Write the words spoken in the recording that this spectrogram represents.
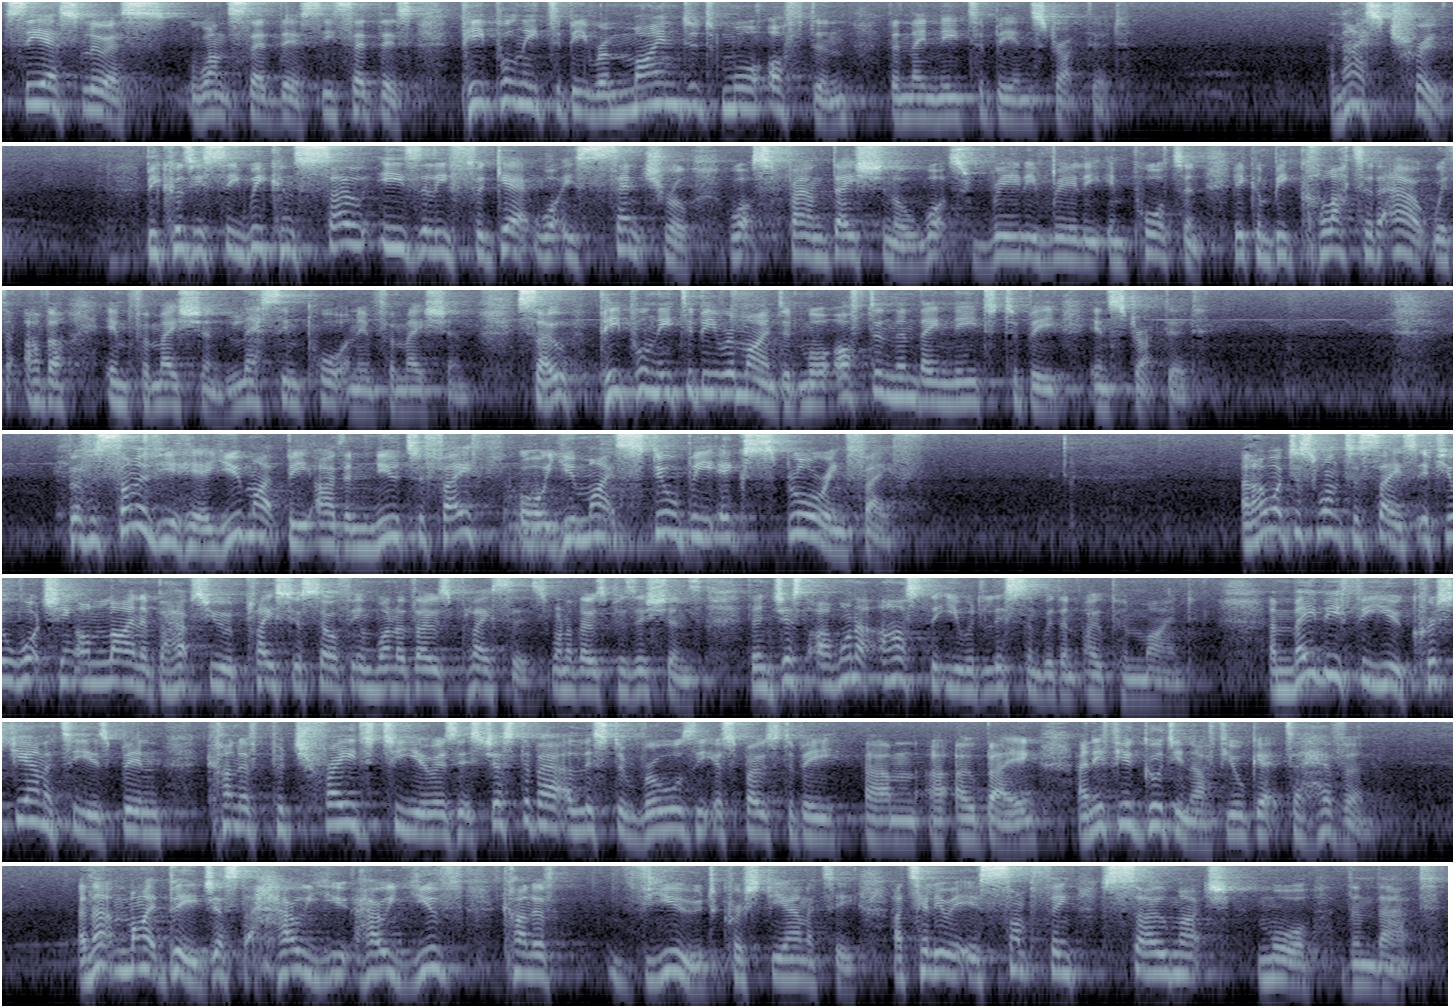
C.S. Lewis once said this. He said this People need to be reminded more often than they need to be instructed. And that is true. Because you see, we can so easily forget what is central, what's foundational, what's really, really important. It can be cluttered out with other information, less important information. So people need to be reminded more often than they need to be instructed. But for some of you here, you might be either new to faith or you might still be exploring faith. And I just want to say, if you're watching online and perhaps you would place yourself in one of those places, one of those positions, then just I want to ask that you would listen with an open mind. And maybe for you, Christianity has been kind of portrayed to you as it's just about a list of rules that you're supposed to be um, uh, obeying. And if you're good enough, you'll get to heaven. And that might be just how, you, how you've kind of viewed Christianity. I tell you, it is something so much more than that.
